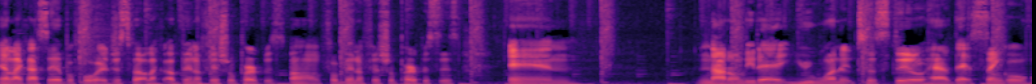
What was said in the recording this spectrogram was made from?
And like I said before, it just felt like a beneficial purpose, um, for beneficial purposes. And not only that, you wanted to still have that single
